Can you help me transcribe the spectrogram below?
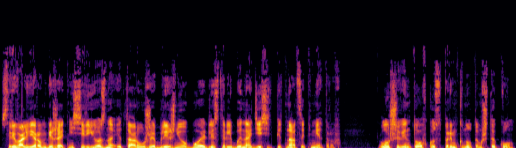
С револьвером бежать несерьезно, это оружие ближнего боя для стрельбы на 10-15 метров. Лучше винтовку с примкнутым штыком.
